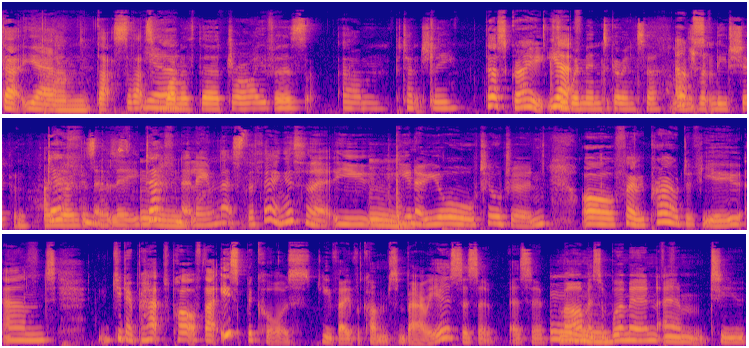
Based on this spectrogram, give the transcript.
that yeah, um, that's so that's Yeah. one of the drivers um, potentially that's great. Yeah, for women to go into management and leadership and own your own business. Definitely, Mm. definitely, and that's the thing, isn't it? You, you know, your children are very proud of you, and you know, perhaps part of that is because you've overcome some barriers as a as a mum, Mm. as a woman, um, to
